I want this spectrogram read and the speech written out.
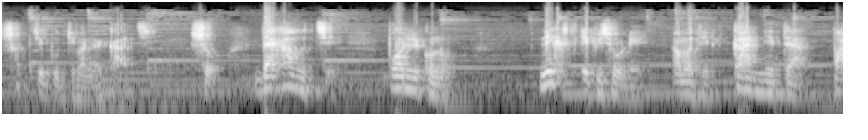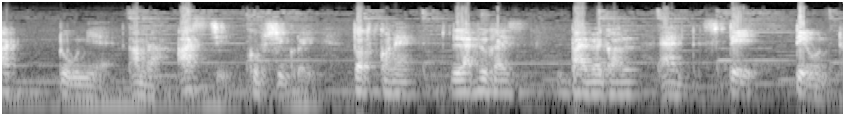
সবচেয়ে বুদ্ধিমানের কাজ। সো দেখা হচ্ছে পরের কোনো নেক্সট এপিসোডে আমাদের কার নিদ্রা পার্ট টু নিয়ে। আমরা আসছি খুব শীঘ্রই। ততক্ষণে love you guys bye bye girl and stay tuned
